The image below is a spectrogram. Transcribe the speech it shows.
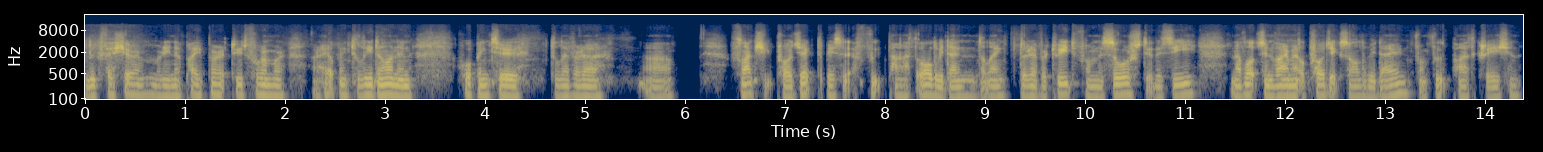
Luke Fisher and Marina Piper at Tweed Forum are, are helping to lead on and hoping to deliver a, a flagship project, basically a footpath all the way down the length of the River Tweed from the source to the sea, and have lots of environmental projects all the way down from footpath creation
